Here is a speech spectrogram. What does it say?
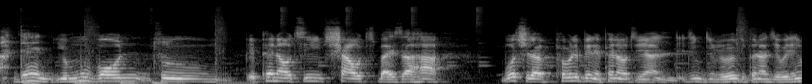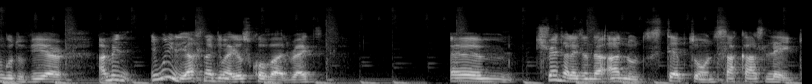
and then you move on to a penalty shout by Zaha. What should have probably been a penalty and they didn't give away the penalty. We didn't go to VAR. I mean, even in the Arsenal game I just covered, right? Um, Trent Alexander-Arnold stepped on Saka's leg,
